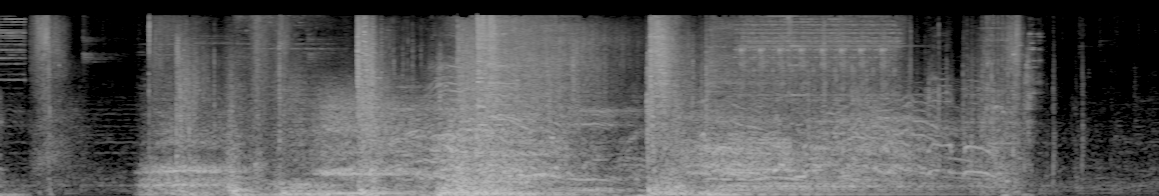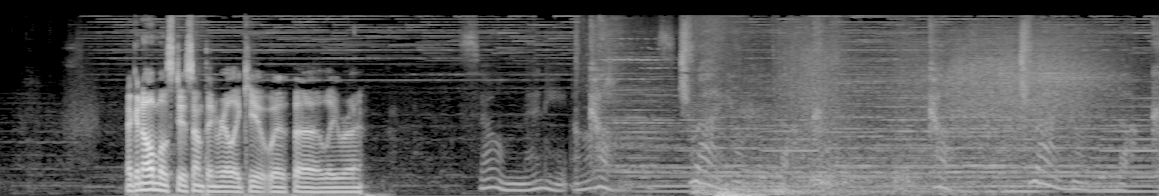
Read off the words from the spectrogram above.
I can almost do something really cute with uh, Leeroy. So many. Come, try your luck. Come, try your luck.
